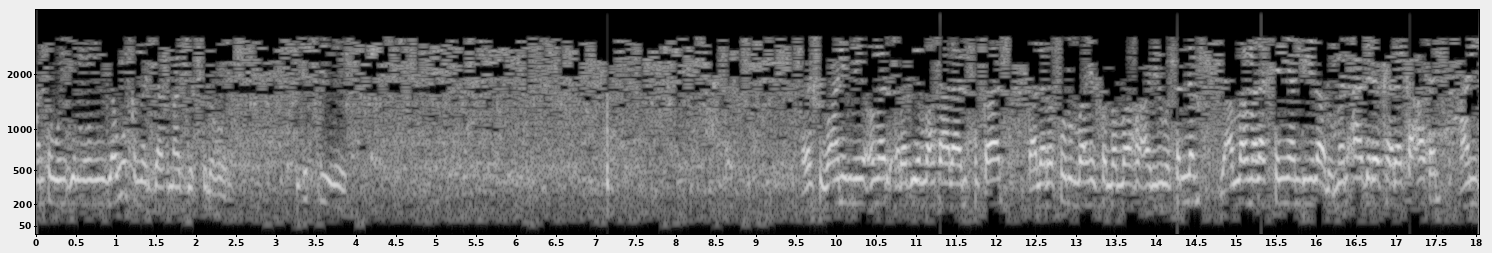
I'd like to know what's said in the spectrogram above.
አንተ ወንጀል መሆኑን እያወቅህ መግዛት ማገዝ ስለሆነ እሺ وعن ابن عمر رضي الله تعالى عنه قال قال رسول الله صلى الله عليه وسلم የአላህ መላእክተኛ እንዲህ ይላሉ። من أدرك ركعة አንድ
